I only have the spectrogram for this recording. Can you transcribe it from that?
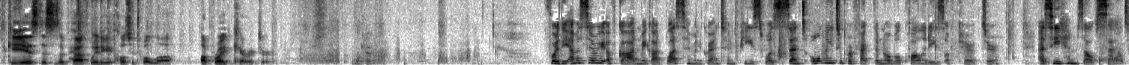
The key is this is a pathway to get closer to Allah, upright character. Okay. For the emissary of God, may God bless him and grant him peace, was sent only to perfect the noble qualities of character, as he himself said.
